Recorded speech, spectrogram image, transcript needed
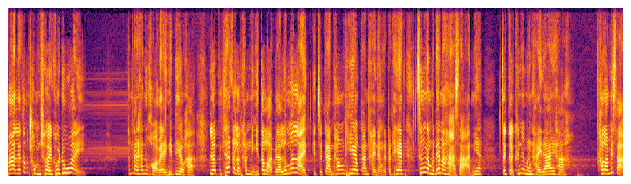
มารถและต้องชมเชยเขาด้วยท่านประธานคะหนูขอไปอีกนิดเดียวค่ะ แล้วถ้าเกิดเราทำอย่างนี้ตลอดเวลาแล้วเมื่อไหร่กิจการท่องเที่ยวการถ่ายหนังในประเทศ ซึ่งนำมาได้มหาศาลเนี่ยจะเกิดขึ้นในเมืองไทยได้คะ ถ้าเราไม่สา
